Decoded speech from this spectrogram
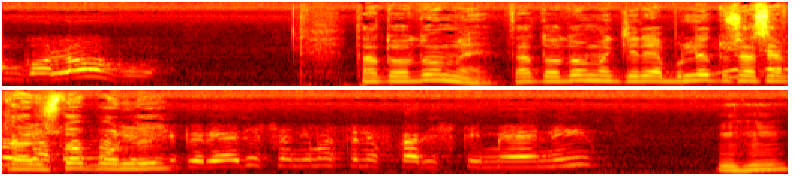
ογκολόγου. Θα το δούμε, θα το δούμε κυρία Μπουλέτου, σας ευχαριστώ πολύ. Μας είμαστε ευχαριστημένοι mm-hmm.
